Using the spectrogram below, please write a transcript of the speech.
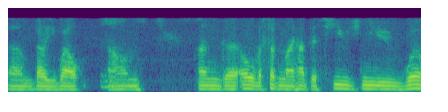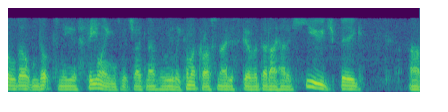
um, very well. Mm-hmm. Um, and uh, all of a sudden, I had this huge new world opened up to me of feelings which I'd never really come across, and I discovered that I had a huge, big uh,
